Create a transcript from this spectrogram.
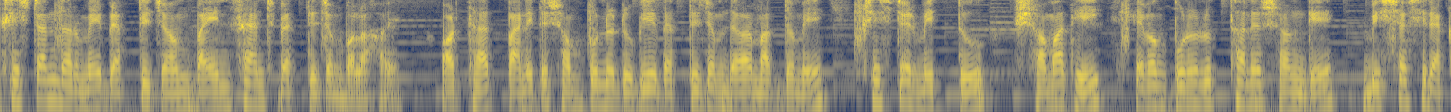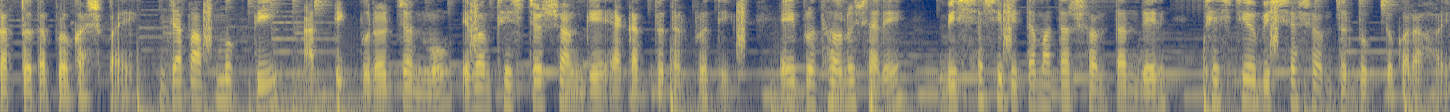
খ্রিস্টান ধর্মে ব্যাপটিজম বা ইনফ্যান্ট ব্যাপটিজম বলা হয়। অর্থাৎ পানিতে সম্পূর্ণ ডুবিয়ে ব্যাপটিজম দেওয়ার মাধ্যমে খ্রিস্টের মৃত্যু, সমাধি এবং পুনরুত্থানের সঙ্গে বিশ্বাসীর একাত্মতা প্রকাশ পায়, যা পাপমুক্তি, আত্মিক পুনর্জন্ম এবং খ্রিস্টের সঙ্গে একাত্মতার প্রতীক। এই প্রথা অনুসারে বিশ্বাসী পিতামাতার সন্তানদের খ্রিস্টীয় বিশ্বাসে অন্তর্ভুক্ত করা হয়।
